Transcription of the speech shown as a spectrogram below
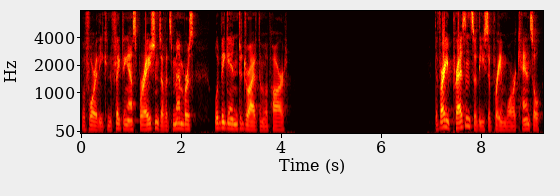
before the conflicting aspirations of its members would begin to drive them apart. The very presence of the Supreme War Council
